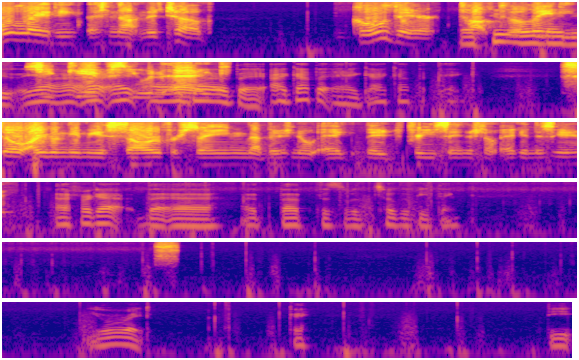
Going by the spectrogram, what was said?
old lady that's not in the tub. Go there, talk to the lady. ladies. She I- gives I- you an I egg. Got the, I got the egg. I got the egg. So are you gonna give me a sorry for saying that there's no egg? They for you saying there's no egg in this game? I forgot that. Uh, I thought this was a Togepi thing. You're right. Okay. The,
